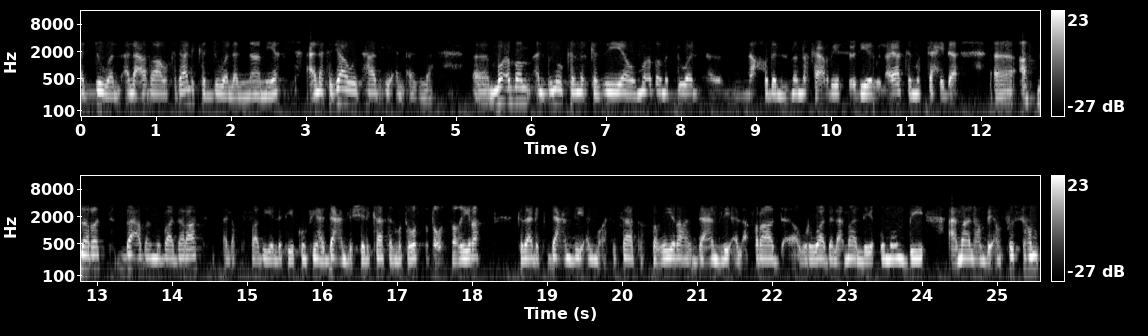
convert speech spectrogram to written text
الدول الأعضاء وكذلك الدول النامية على تجاوز هذه الأزمة. معظم البنوك المركزية ومعظم الدول نأخذ المملكة العربية السعودية الولايات المتحدة أصدرت بعض المبادرات الاقتصادية التي يكون فيها دعم للشركات المتوسطة والصغيرة كذلك دعم للمؤسسات الصغيرة، دعم للأفراد أو رواد الأعمال اللي يقومون بأعمالهم بأنفسهم،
